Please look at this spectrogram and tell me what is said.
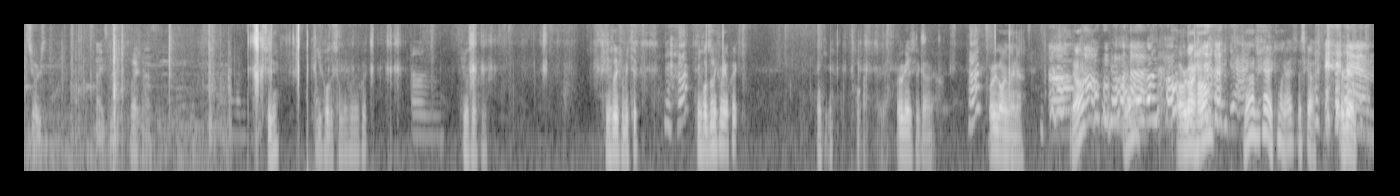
It's yours. Thanks, man. Where's man? Excuse me? Could you hold this something for me real quick? Um, Can you hold something for me? Can you hold something for me too? Can you hold something for me real quick? Thank you. Hold on. There we go. Where are we guys gonna go now? Huh? Where are we going right now? um, No? oh, No, you're going home. Oh, we're going home? yeah. No, it's okay. Come on, guys. Let's go. We're good. Um,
